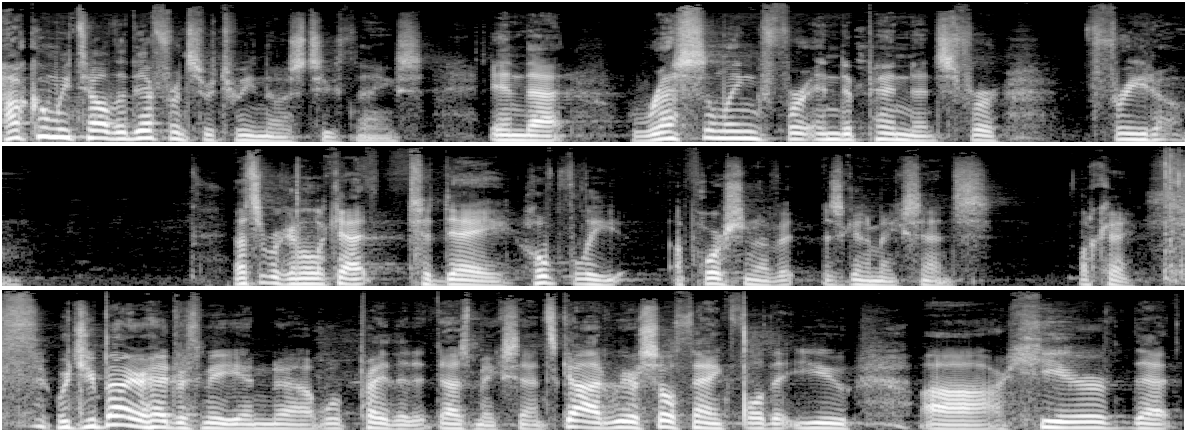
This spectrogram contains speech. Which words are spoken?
How can we tell the difference between those two things in that wrestling for independence, for freedom? That's what we're going to look at today. Hopefully, a portion of it is going to make sense. Okay. Would you bow your head with me and uh, we'll pray that it does make sense? God, we are so thankful that you uh, are here, that,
